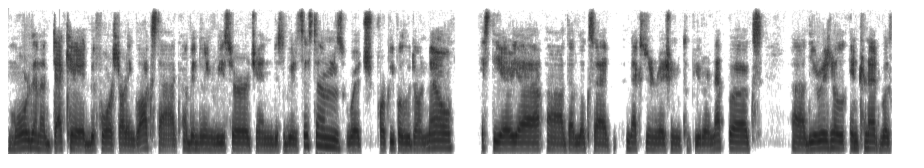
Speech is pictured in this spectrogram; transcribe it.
more than a decade before starting Blockstack, I've been doing research in distributed systems, which for people who don't know, it's the area uh, that looks at next generation computer networks. Uh, the original internet was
